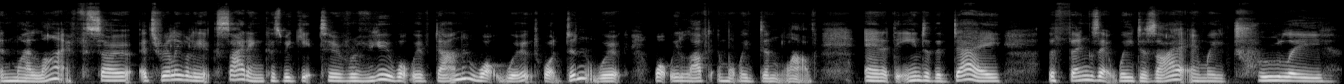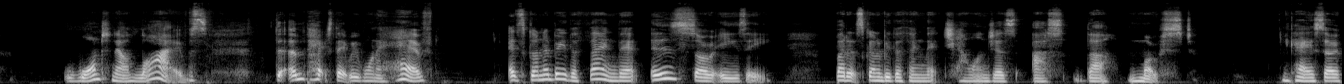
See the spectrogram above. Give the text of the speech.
in my life? So it's really really exciting because we get to review what we've done what worked what didn't work what we loved and what we didn't love. And at the end of the day the things that we desire and we truly want in our lives the impact that we want to have, it's going to be the thing that is so easy, but it's going to be the thing that challenges us the most. Okay, so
